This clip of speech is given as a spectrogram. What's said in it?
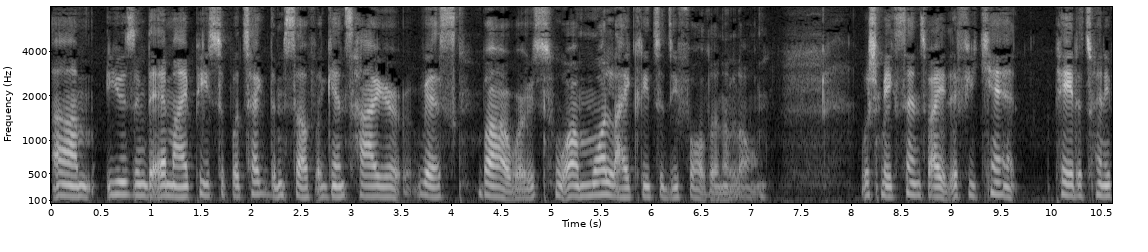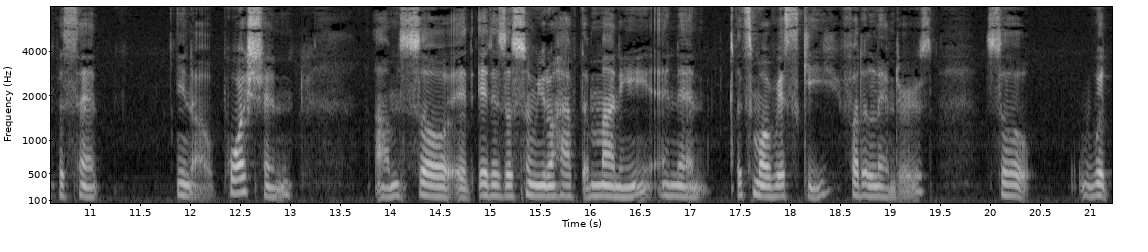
um, using the MIPs to protect themselves against higher risk borrowers who are more likely to default on a loan, which makes sense, right? If you can't pay the 20%, you know, portion, um, so it, it is assumed you don't have the money, and then it's more risky for the lenders. So, what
